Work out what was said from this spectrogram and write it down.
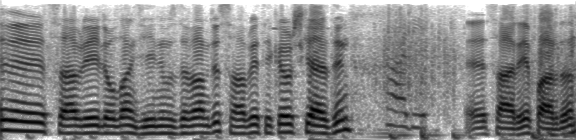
Evet Sabriye ile olan yayınımız devam ediyor. Sabriye tekrar hoş geldin. Tarihi. Ee, Sariye pardon.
